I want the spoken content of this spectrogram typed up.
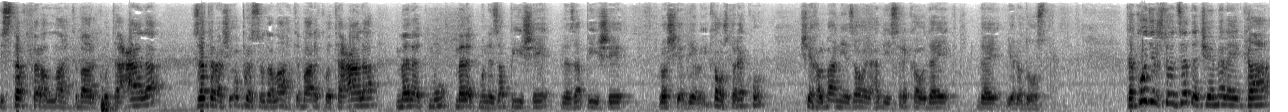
istaghfar Allah tabaraka wa ta'ala, zatraži oprost od Allah tabaraka wa ta'ala, melek mu, melek mu ne zapiše, ne zapiše loše djelo. I kao što rekao, šeha Albani je za ovaj hadis rekao da je, da je vjerodostan. Također što je zadaće meleka,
